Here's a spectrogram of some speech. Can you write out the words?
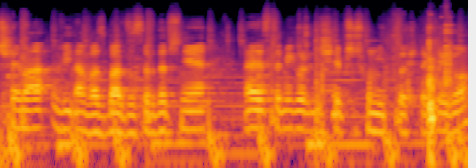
Siema, witam was bardzo serdecznie. Ja jestem Igor, dzisiaj przyszło mi coś takiego.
